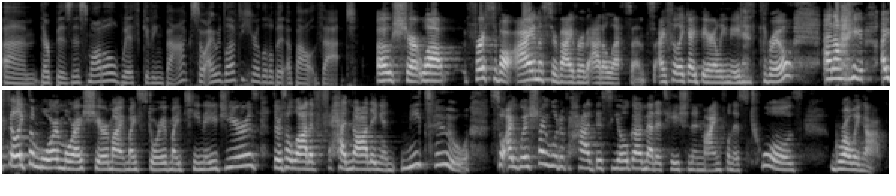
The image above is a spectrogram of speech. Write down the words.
um, their business model with giving back. So I would love to hear a little bit about that. Oh, sure. Well, first of all, I am a survivor of adolescence. I feel like I barely made it through. And I, I feel like the more and more I share my, my story of my teenage years, there's a lot of head nodding and me too. So I wish I would have had this yoga, meditation, and mindfulness tools growing up.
